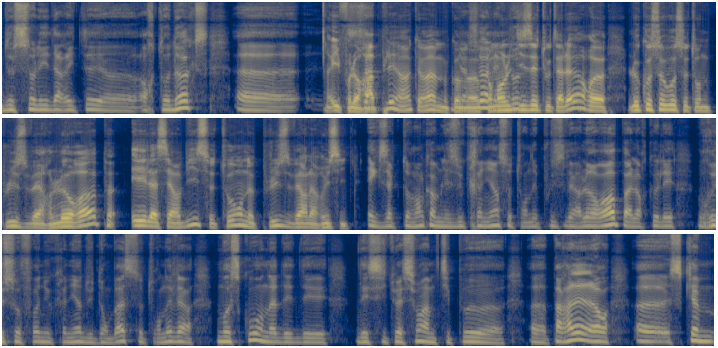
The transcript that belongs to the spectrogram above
de solidarité euh, orthodoxe. Euh, Il faut le ça- rappeler hein, quand même, comme, sûr, on le disait tout à l'heure, euh, le Kosovo se tourne plus vers l'Europe et la Serbie se tourne plus vers la Russie. Exactement comme les Ukrainiens se tournaient plus vers l'Europe, alors que les russophones ukrainiens du Donbass se tournaient vers Moscou. On a des, des- des situations un petit peu euh, euh, parallèles. Alors, euh, ce, qui aime-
